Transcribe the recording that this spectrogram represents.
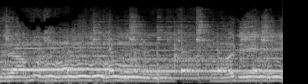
Ram Hare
